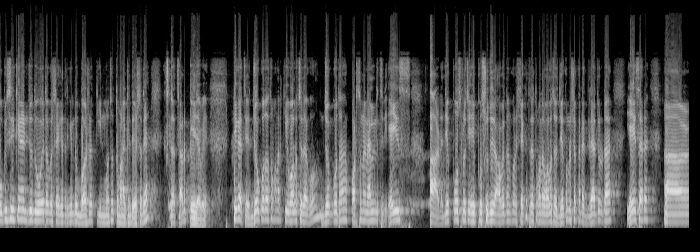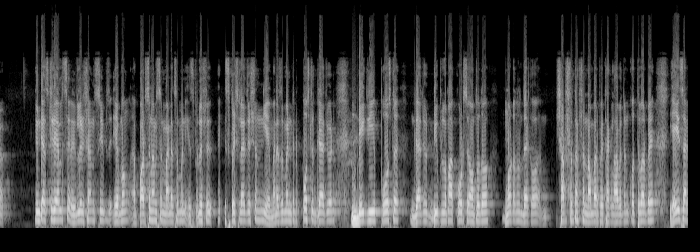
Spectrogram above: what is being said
ওবিসি ক্যান্ডিডেট যদি হয়ে থাকো, সেক্ষেত্রে কিন্তু বয়সে তিন বছর তোমরা কিন্তু এর সাথে এক্সট্রা ছাড় পেয়ে যাবে। ঠিক আছে, যোগ্যতা তোমাদের কী বলা হচ্ছে দেখো? যোগ্যতা পার্সোনাল এইস আর যে পোস্ট রয়েছে, এই পোস্ট যদি আবেদন করে, সেক্ষেত্রে তোমাদের বলা হচ্ছে যে কোনো সরকারের গ্র্যাজুয়েটরা এই স্যার ইন্ডাস্ট্রিয়ালস রিলেশনশিপস এবং পার্সোনালস ম্যানেজমেন্ট স্পেশালাইজেশন নিয়ে ম্যানেজমেন্টের post graduate degree post graduate diploma কোর্সে অন্তত মোট অন্তত দেখো ষাট শতাংশ নাম্বার পেয়ে থাকলে আবেদন করতে পারবে। এই স্যার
